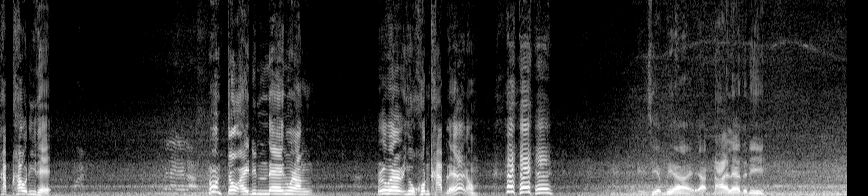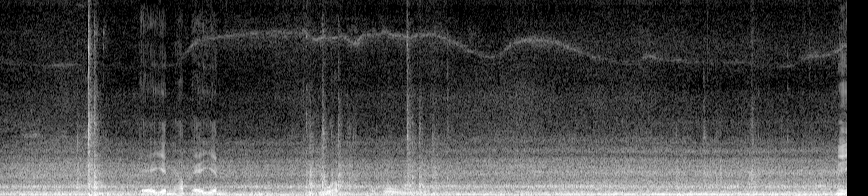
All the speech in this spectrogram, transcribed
ขับเข้าดีเทะเป็นไรเลยล่ะโน่นโจาะไอ้ดินแดงนู่นนังหรือว่าอยู่คนขับแหล้วเนาะ เสียเบียร์อยากได้แล้วตัวนี้เอร์เย็นครับเอร์เย็นดูครับ โอ้โห นี่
